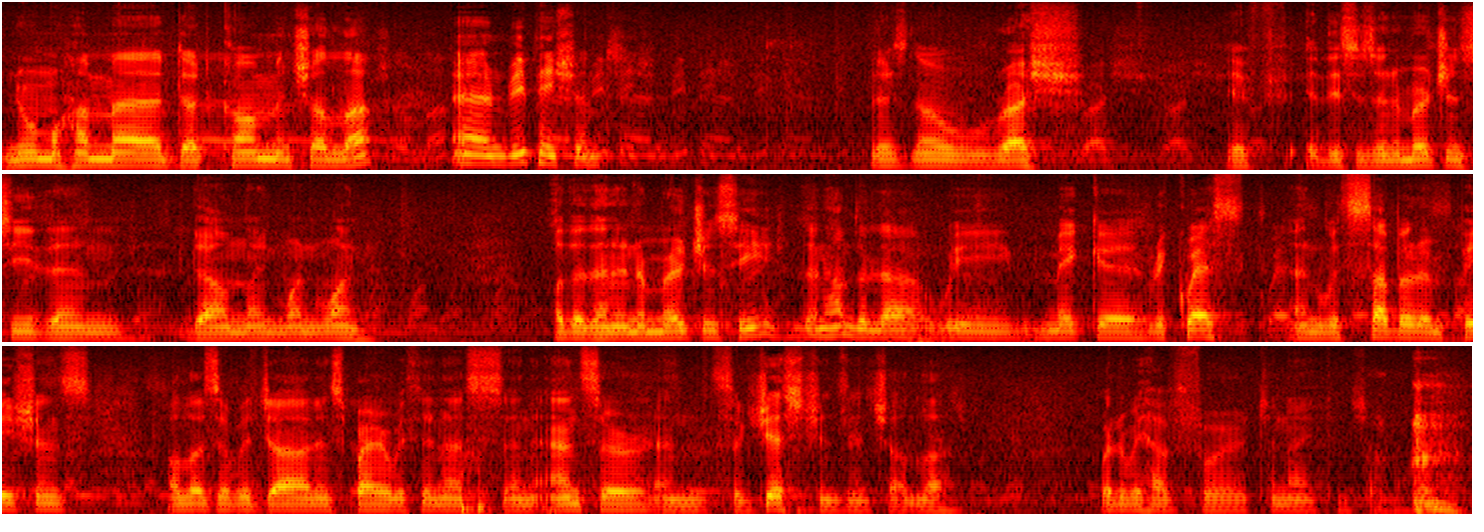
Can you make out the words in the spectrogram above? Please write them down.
nurmuhammad.com inshaAllah and be patient. There's no rush. If this is an emergency then dial 911. Other than an emergency then alhamdulillah we make a request and with sabr and patience Allah inspire within us an answer and suggestions inshaAllah. What do we have for tonight inshaAllah?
